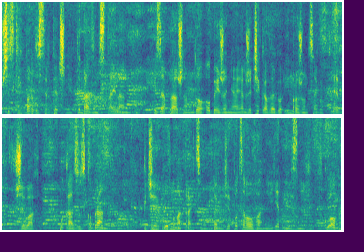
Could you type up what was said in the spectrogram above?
wszystkich bardzo serdecznie, tym razem z Tajlandii i zapraszam do obejrzenia jakże ciekawego i mrożącego krew w żyłach pokazu z kobrami, gdzie główną atrakcją będzie pocałowanie jednej z nich w głowę.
